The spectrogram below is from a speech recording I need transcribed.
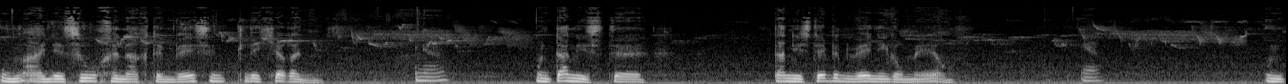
um eine Suche nach dem Wesentlicheren. Ja. Und dann ist, äh, dann ist eben weniger mehr. Ja. Und,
